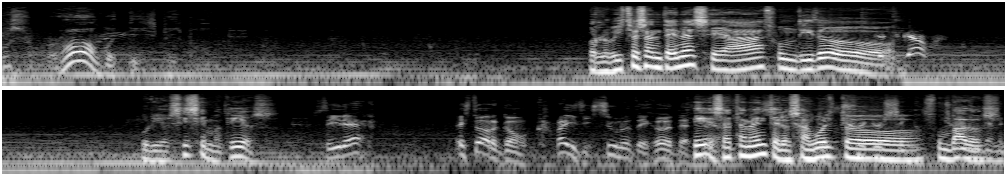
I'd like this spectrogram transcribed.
What's wrong with these people? Por lo visto, esa antena se ha fundido heard that Sí, exactamente, los ha vuelto zumbados.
